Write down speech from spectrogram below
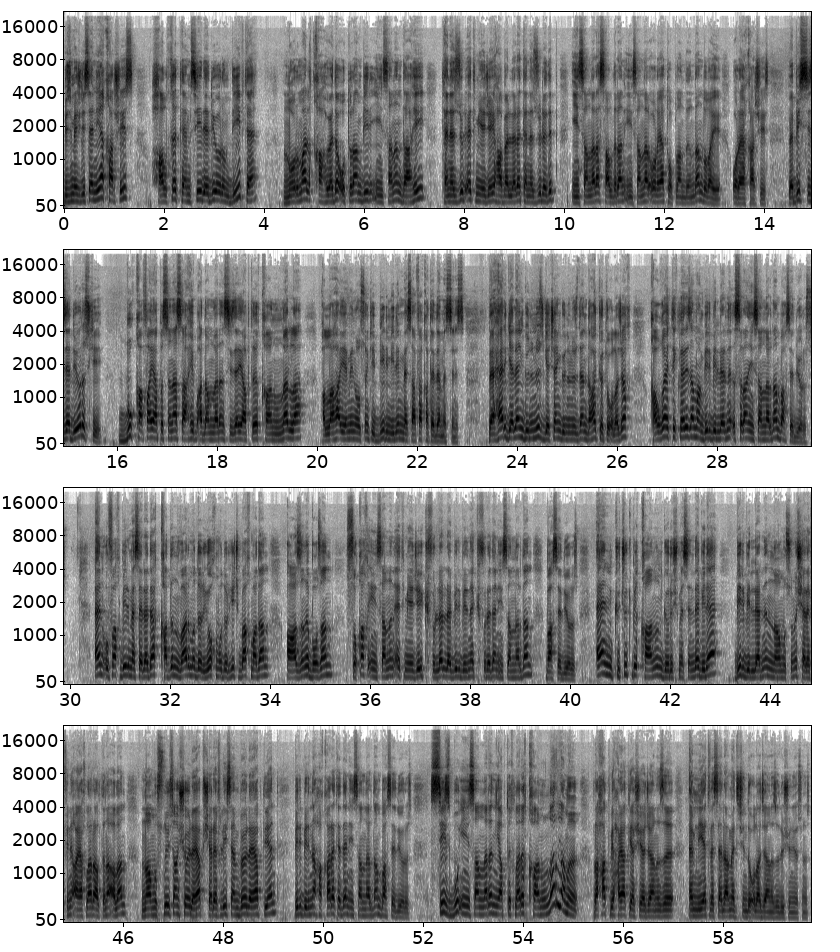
Biz meclise niye karşıyız? Halkı temsil ediyorum deyip de normal kahvede oturan bir insanın dahi tenezzül etmeyeceği haberlere tenezzül edip insanlara saldıran insanlar oraya toplandığından dolayı oraya karşıyız. Ve biz size diyoruz ki bu kafa yapısına sahip adamların size yaptığı kanunlarla Allah'a yemin olsun ki bir milim mesafe kat edemezsiniz. Ve her gelen gününüz geçen gününüzden daha kötü olacak. Kavga ettikleri zaman birbirlerini ısıran insanlardan bahsediyoruz. En ufak bir meselede kadın var mıdır yok mudur hiç bakmadan ağzını bozan sokak insanının etmeyeceği küfürlerle birbirine küfür eden insanlardan bahsediyoruz. En küçük bir kanun görüşmesinde bile birbirlerinin namusunu, şerefini ayaklar altına alan, namusluysan şöyle yap, şerefliysen böyle yap diyen birbirine hakaret eden insanlardan bahsediyoruz. Siz bu insanların yaptıkları kanunlarla mı rahat bir hayat yaşayacağınızı, emniyet ve selamet içinde olacağınızı düşünüyorsunuz?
